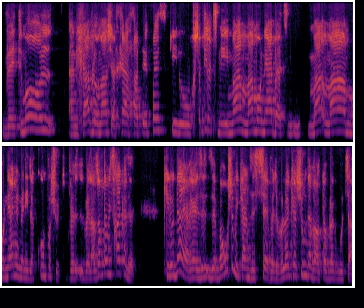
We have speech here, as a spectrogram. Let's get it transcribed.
ואתמול, אני חייב לומר שאחרי 1-0, כאילו, חשבתי לעצמי, מה, מה מונע בעצמי, מה, מה מונע ממני לקום פשוט, ולעזוב את המשחק הזה? כאילו די, הרי זה, זה ברור שמכאן זה סבל, ולא יקרה שום דבר טוב לקבוצה.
